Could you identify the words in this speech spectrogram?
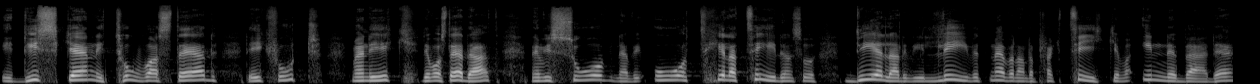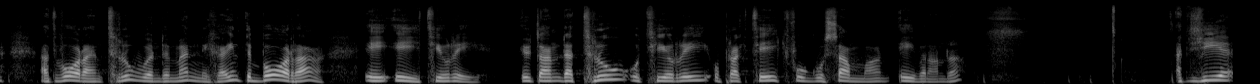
i disken, i toastäd. Det gick fort, men det gick. Det var städat. När vi sov, när vi åt, hela tiden så delade vi livet med varandra. Praktiken, vad innebär det att vara en troende människa? Inte bara i, i teori, utan där tro och teori och praktik får gå samman i varandra. Att ge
